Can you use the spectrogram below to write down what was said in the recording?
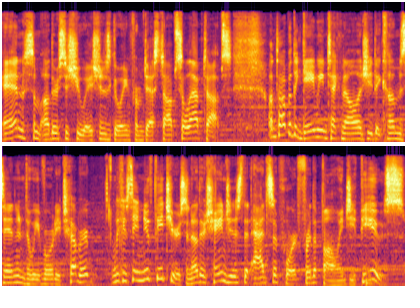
and some other situations going from desktops to laptops. On top of the gaming technology that comes in that we've already covered, we can see new features and other changes that add support for the following GPUs.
